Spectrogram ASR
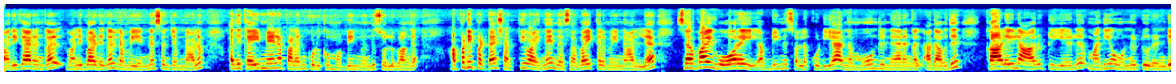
பரிகாரங்கள் வழிபாடுகள் நம்ம என்ன செஞ்சோம்னாலும் அது கை மேலே பலன் கொடுக்கும் அப்படின்னு வந்து சொல்லுவாங்க. அப்படிப்பட்ட சக்தி வாய்ந்த இந்த செவ்வாய்க்கிழமை நாளில் செவ்வாய் ஓரை அப்படின்னு சொல்லக்கூடிய அந்த மூன்று நேரங்கள் அதாவது காலையில் ஆறு டு ஏழு மதியம் ஒன்று டு ரெண்டு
